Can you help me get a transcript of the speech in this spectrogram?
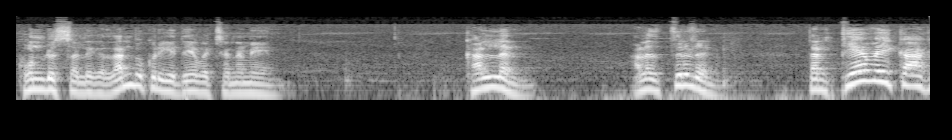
கொண்டு செல்லுகிறது. அன்புக்குரிய தேவச்சனமே கல்லன் அல்லது திருடன் தன் தேவைக்காக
